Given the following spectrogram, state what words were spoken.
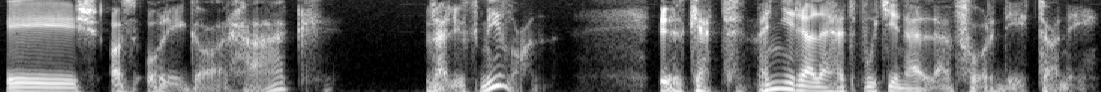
És az oligarchák? Velük mi van? Őket mennyire lehet Putyin ellen fordítani?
